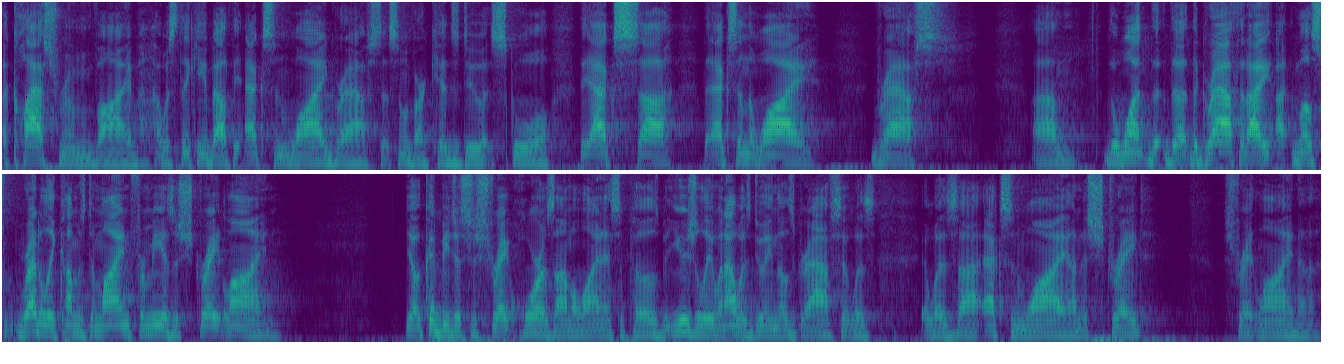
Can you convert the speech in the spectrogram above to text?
a, classroom vibe. I was thinking about the X and Y graphs that some of our kids do at school. The X, uh, the X and the Y graphs. Um, the, one, the, the, the graph that I, most readily comes to mind for me is a straight line. You know, it could be just a straight horizontal line, I suppose, but usually when I was doing those graphs, it was, it was uh, X and Y on a straight, straight line uh,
